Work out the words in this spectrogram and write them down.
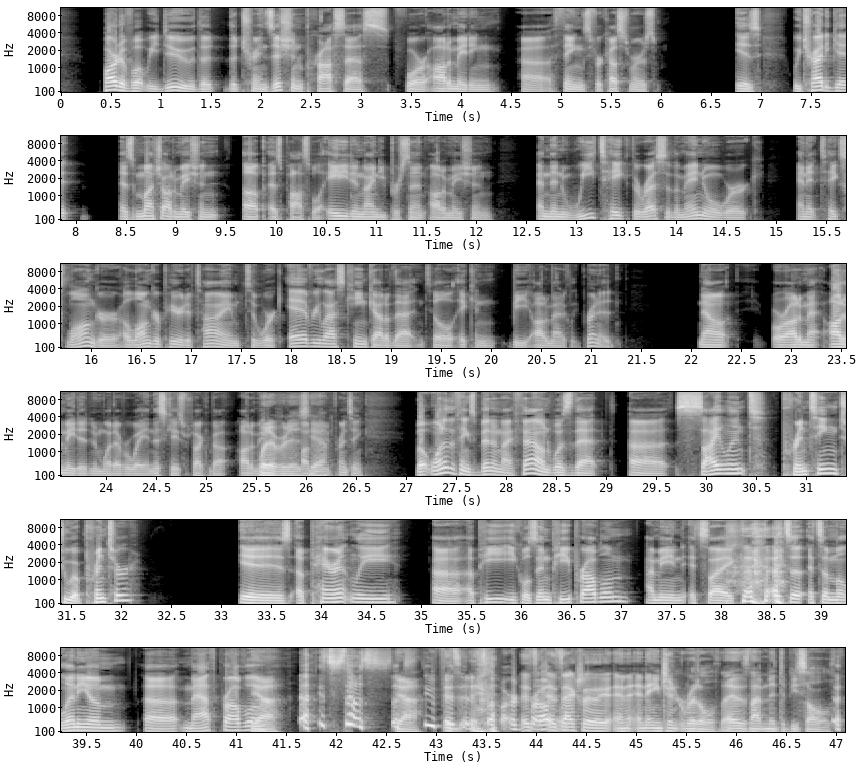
part of what we do, the the transition process for automating uh, things for customers is we try to get as much automation up as possible, 80 to 90% automation. And then we take the rest of the manual work and it takes longer, a longer period of time to work every last kink out of that until it can be automatically printed. Now, or automa- automated in whatever way. In this case, we're talking about automated, Whatever it is, automated yeah. printing. But one of the things Ben and I found was that uh, silent printing to a printer is apparently uh, a P equals NP problem. I mean, it's like it's a it's a millennium uh, math problem. yeah, it's so, so yeah. stupid. It's, it's a hard it's, problem. it's actually an, an ancient riddle that is not meant to be solved,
